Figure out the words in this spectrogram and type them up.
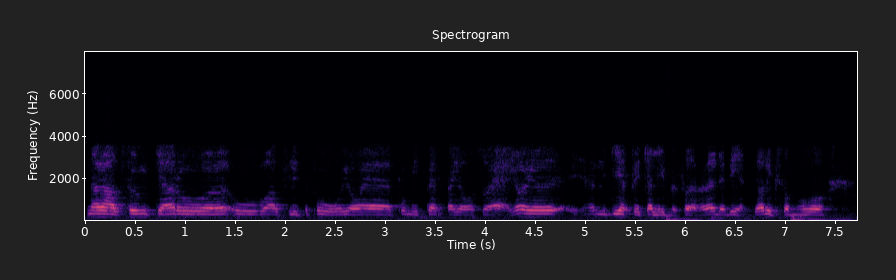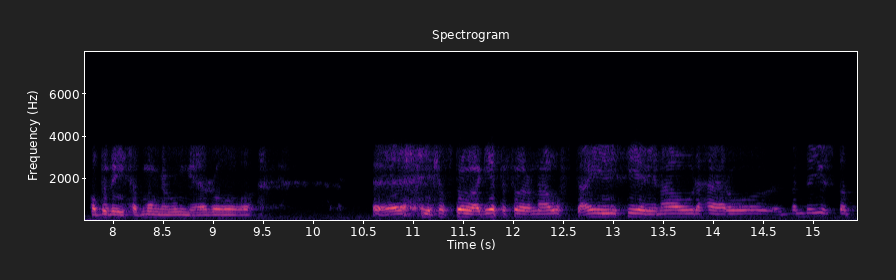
när allt funkar och, och allt flyter på och jag är på mitt bästa jag så är jag ju en GP-kaliberförare. Det vet jag liksom och har bevisat många gånger. Och, eh, liksom spöa GP-förarna ofta i serierna och det här. Och, men det är just att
